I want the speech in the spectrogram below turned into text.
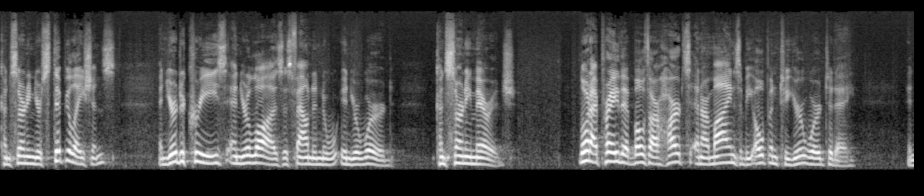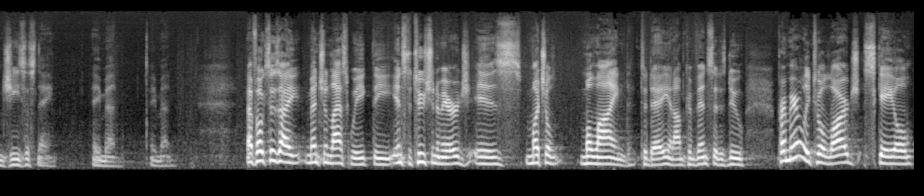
concerning your stipulations and your decrees and your laws as found in, the, in your word concerning marriage. Lord, I pray that both our hearts and our minds would be open to your word today. In Jesus' name, amen. Amen. Now, folks, as I mentioned last week, the institution of marriage is much maligned today, and I'm convinced it is due primarily to a large scale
